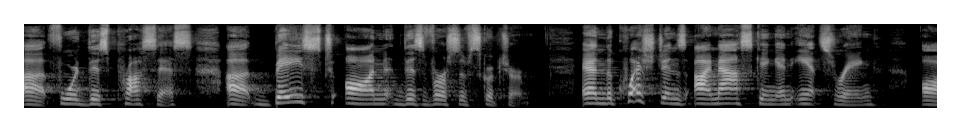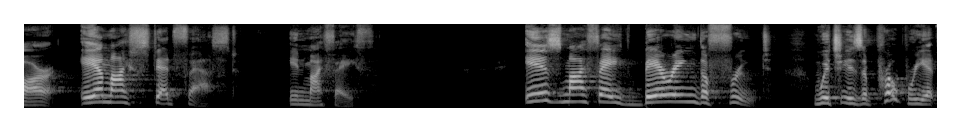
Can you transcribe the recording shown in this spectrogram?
uh, for this process uh, based on this verse of Scripture. And the questions I'm asking and answering are Am I steadfast? In my faith? Is my faith bearing the fruit which is appropriate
